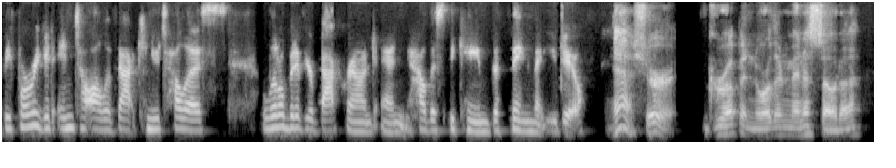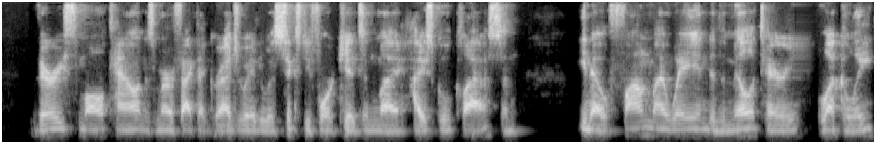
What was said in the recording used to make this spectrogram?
before we get into all of that can you tell us a little bit of your background and how this became the thing that you do yeah sure grew up in northern minnesota very small town as a matter of fact i graduated with 64 kids in my high school class and you know found my way into the military luckily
